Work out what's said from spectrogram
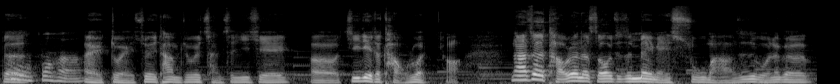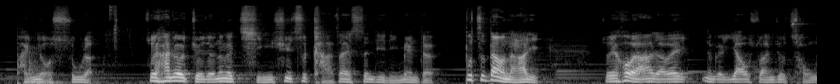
的不不合。哎，对，所以他们就会产生一些呃激烈的讨论啊。那这个讨论的时候，就是妹妹输嘛，就是我那个朋友输了，所以他就觉得那个情绪是卡在身体里面的，不知道哪里，所以后来他才会那个腰酸，就从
